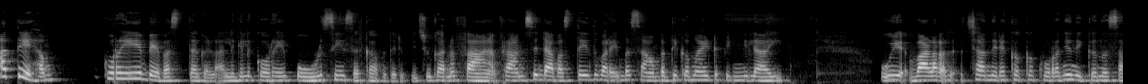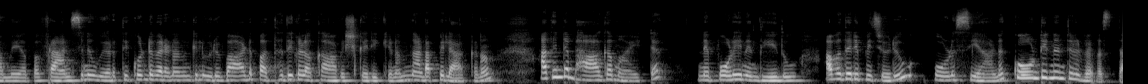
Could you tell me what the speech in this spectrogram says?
അദ്ദേഹം കുറേ വ്യവസ്ഥകൾ അല്ലെങ്കിൽ കുറേ പോളിസീസ് ഒക്കെ അവതരിപ്പിച്ചു. കാരണം ഫ്രാ ഫ്രാൻസിന്റെ അവസ്ഥ എന്ന് പറയുമ്പോൾ സാമ്പത്തികമായിട്ട് പിന്നിലായി. ഉയ വളർച്ചാ നിരക്കൊക്കെ കുറഞ്ഞു നിൽക്കുന്ന സമയം. അപ്പോൾ ഫ്രാൻസിനെ ഉയർത്തിക്കൊണ്ട് വരണമെങ്കിൽ ഒരുപാട് പദ്ധതികളൊക്കെ ആവിഷ്കരിക്കണം നടപ്പിലാക്കണം. അതിന്റെ ഭാഗമായിട്ട് നെപ്പോളിയൻ എന്ത് ചെയ്തു? അവതരിപ്പിച്ചൊരു പോളിസിയാണ് കോണ്ടിനെന്റൽ വ്യവസ്ഥ.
